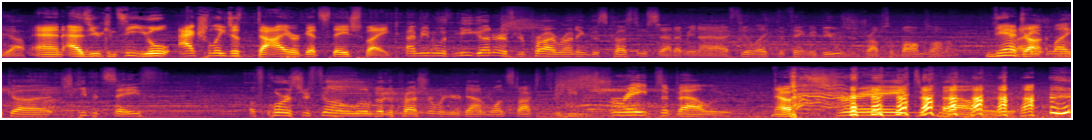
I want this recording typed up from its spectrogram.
Yeah. And as you can see, you'll actually just die or get stage spiked. I mean, with Mii Gunner, if you're probably running this custom set, I mean, I, I feel like the thing to do is just drop some bombs on him. Yeah, right? drop- Like, uh, just keep it safe. Of course, you're feeling a little bit of the pressure when you're down one stock to three. He's straight to Palu. No. Straight to Palu.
